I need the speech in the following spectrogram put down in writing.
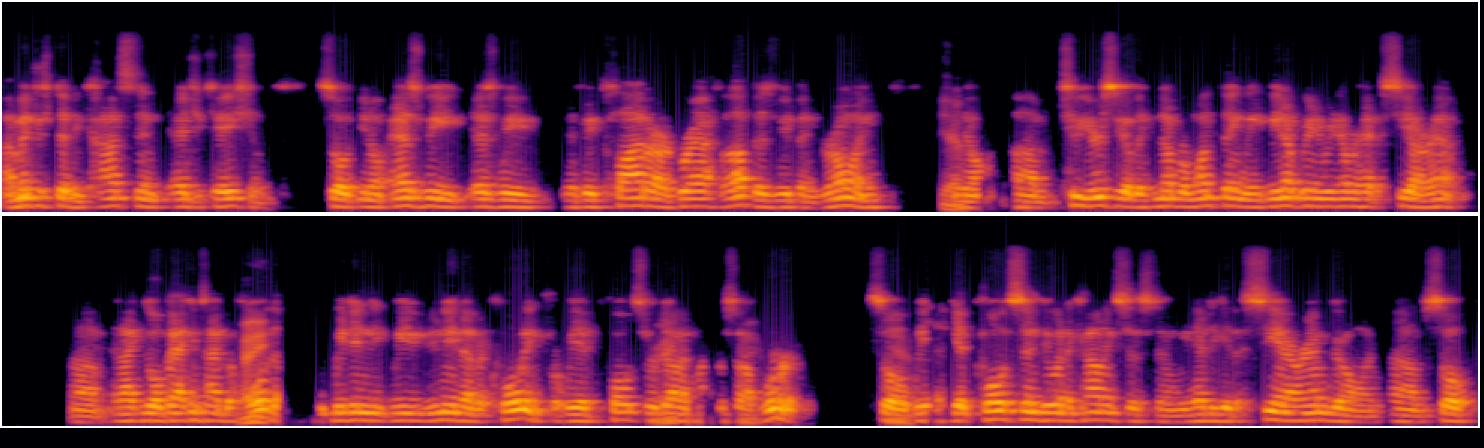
I'm interested in constant education. So, you know, as we, as we, as we plot our graph up, as we've been growing, Yeah. you know, um, two years ago, like, number one thing, we, we never, we never had a CRM. Um, and I can go back in time before Right. that, we didn't, we didn't even have a quoting for, we had quotes were done Right. in Microsoft Right. Word. So Yeah. we had to get quotes into an accounting system, we had to get a CRM going, um, so,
